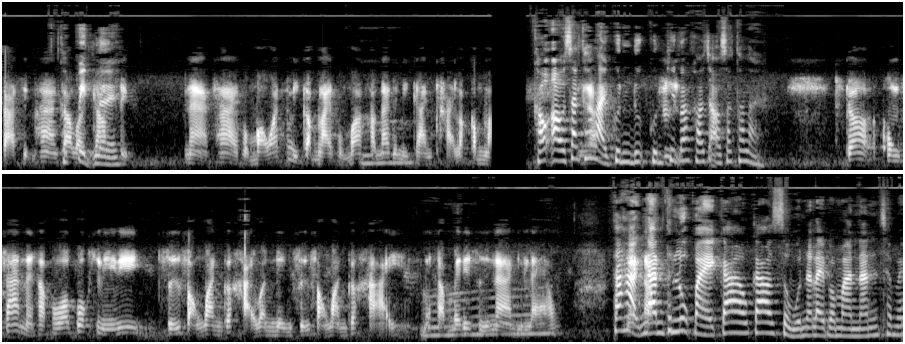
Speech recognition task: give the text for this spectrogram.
985ก็ปิดเลย990 น่าใช่ผมมองว่าถ้ามีกำไรผมว่าเขาน่าจะมีการขายล็อกกำไรเขาเอาสักเท่าไหร่คุณดูคุณคิดว่าเขาจะเอาสักเท่าไหร่ก็คงสั้นนะครับ เพราะว่าพวกนี้นี่ซื้อ2วันก็ขายวันหนึ่งซื้อ2วันก็ขายนะครับอ๋อไม่ได้ซื้อนานอยู่แล้ว ถ้าหากนะครับดันทะลุไป 990 อะไรประมาณนั้นใช่ไหม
